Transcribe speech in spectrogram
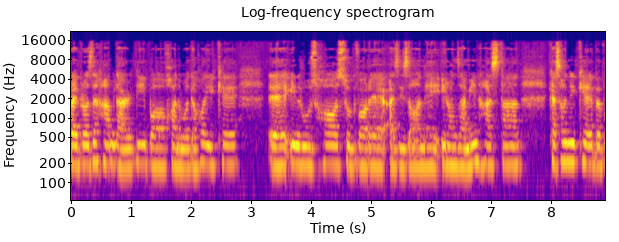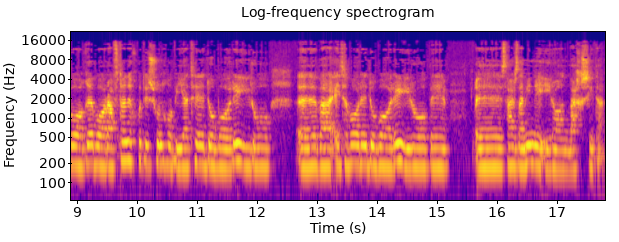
و ابراز همدردی با خانواده هایی که این روزها سوگوار عزیزان ایران زمین هستند کسانی که به واقع با رفتن خودشون هویت دوباره ای رو و اعتبار دوباره ای رو به سرزمین ایران بخشیدن.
